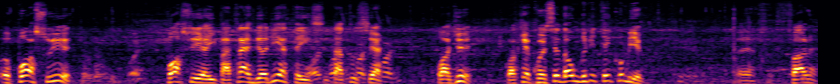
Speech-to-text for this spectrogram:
Eu posso ir? Posso ir aí pra trás? Me orienta aí Pode, se pode, tá tudo pode, certo. pode. Ir? Qualquer coisa você dá um grito aí comigo. É, fala.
